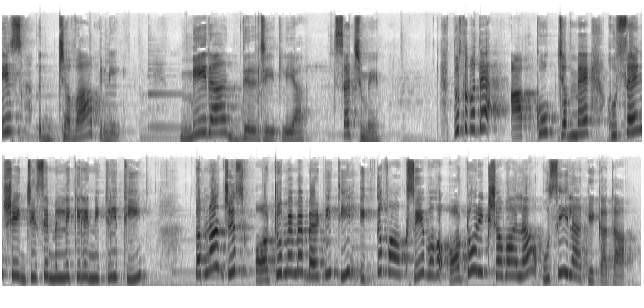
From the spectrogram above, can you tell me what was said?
इस जवाब ने मेरा दिल जीत लिया, सच में। दोस्तों, पता है, आपको जब मैं हुसैन शेख जी से मिलने के लिए निकली थी, तब ना जिस ऑटो में मैं बैठी थी इत्तफाक से, वह ऑटो रिक्शा वाला उसी इलाके का था।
